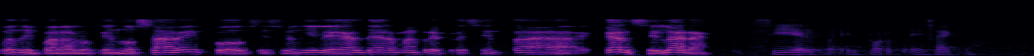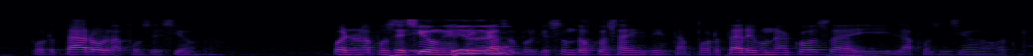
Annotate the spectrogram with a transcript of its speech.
Bueno, y para los que no saben, posesión ilegal de armas representa cárcel, Lara. Sí, el, el port, exacto. Portar o la posesión. ¿no? Bueno, la posesión en este caso, porque son dos cosas distintas. Portar es una cosa y la posesión es otra.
